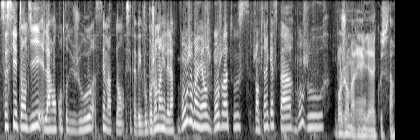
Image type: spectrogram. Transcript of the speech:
ceci étant dit la rencontre du jour c'est maintenant. C'est avec vous. Bonjour Marie-Léla bonjour Marie-Ange. Bonjour à tous. Jean-Pierre Gaspard. Bonjour. Bonjour Marie-Léla Coussa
